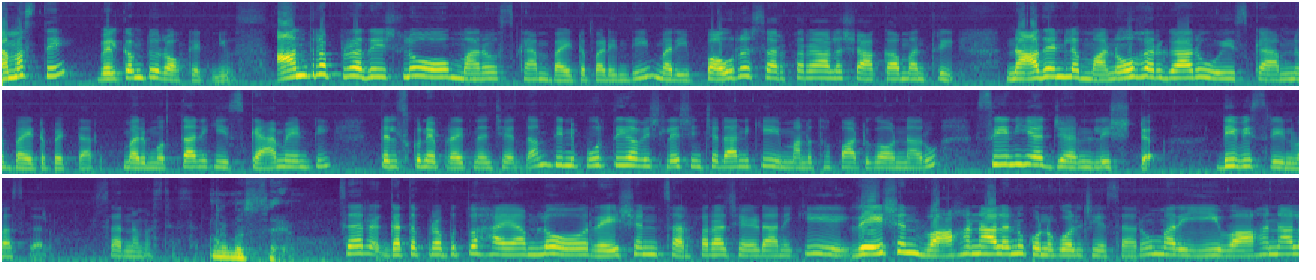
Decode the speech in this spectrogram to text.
నమస్తే వెల్కమ్ టు రాకెట్ న్యూస్. ఆంధ్రప్రదేశ్లో మరో స్కామ్ బయటపడింది. మరి పౌర సరఫరాల శాఖ మంత్రి నాదెండ్ల మనోహర్ గారు ఈ స్కామ్ను బయటపెట్టారు. మరి మొత్తానికి ఈ స్కామ్ ఏంటి? తెలుసుకునే ప్రయత్నం చేద్దాం. దీన్ని పూర్తిగా విశ్లేషించడానికి మనతో పాటుగా ఉన్నారు సీనియర్ జర్నలిస్ట్ డివి శ్రీనివాస్ గారు. సార్ నమస్తే సార్. నమస్తే. సార్ గత ప్రభుత్వ హయాంలో రేషన్ సరఫరా చేయడానికి రేషన్ వాహనాలను కొనుగోలు చేశారు. మరి ఈ వాహనాల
